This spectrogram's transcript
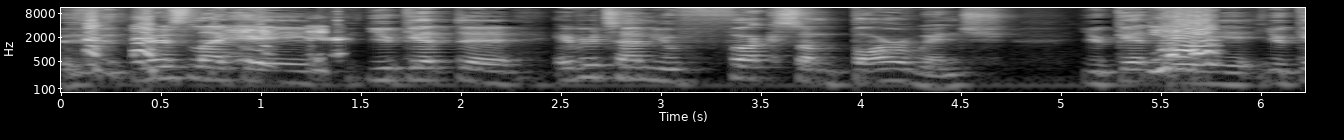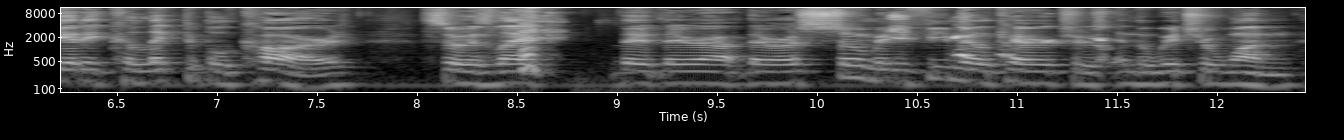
There's like a you get uh, every time you fuck some bar wench, you get Yeah. a, you get a collectible card. So it's like there, there are there are so many female characters in The Witcher One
